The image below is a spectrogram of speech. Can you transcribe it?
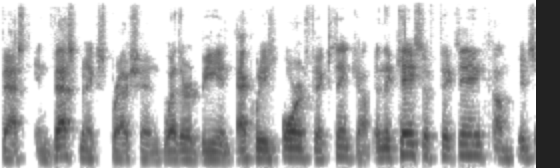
best investment expression, whether it be in equities or in fixed income. In the case of fixed income, it's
